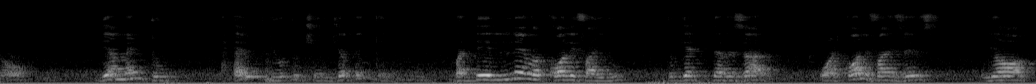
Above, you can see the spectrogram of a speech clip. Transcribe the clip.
No. They are meant to help you to change your thinking, but they never qualify you to get the result. What qualifies is your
